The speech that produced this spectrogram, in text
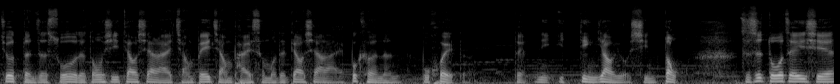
就等着所有的东西掉下来，奖杯、奖牌什么的掉下来，不可能，不会的。对，你一定要有行动，只是多这一些，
